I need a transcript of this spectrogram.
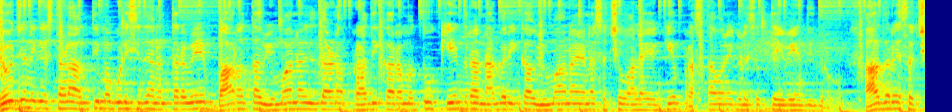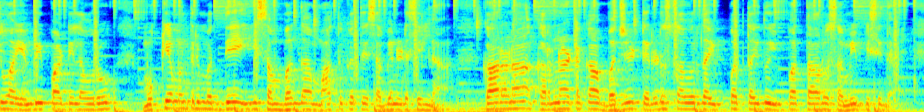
ಯೋಜನೆಗೆ ಸ್ಥಳ ಅಂತಿಮಗೊಳಿಸಿದ ನಂತರವೇ ಭಾರತ ವಿಮಾನ ನಿಲ್ದಾಣ ಪ್ರಾಧಿಕಾರ ಮತ್ತು ಕೇಂದ್ರ ನಾಗರಿಕ ವಿಮಾನಯಾನ ಸಚಿವಾಲಯಕ್ಕೆ ಪ್ರಸ್ತಾವನೆ ಗಳಿಸುತ್ತೇವೆ ಎಂದಿದ್ದರು. ಆದರೆ ಸಚಿವ ಎಂ ಬಿ ಪಾಟೀಲ್ ಅವರು ಮುಖ್ಯಮಂತ್ರಿ ಮಧ್ಯೆ ಈ ಸಂಬಂಧ ಮಾತುಕತೆ ಸಭೆ ನಡೆಸಿಲ್ಲ. ಕಾರಣ, ಕರ್ನಾಟಕ ಬಜೆಟ್ ಎರಡು ಸಾವಿರದ ಇಪ್ಪತ್ತೈದು ಇಪ್ಪತ್ತಾರು ಸಮೀಪಿಸಿದೆ.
